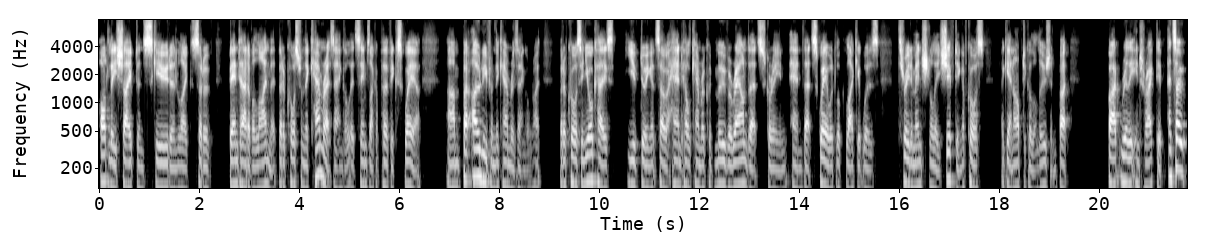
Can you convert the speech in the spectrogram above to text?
oddly shaped and skewed and like sort of bent out of alignment. But of course, from the camera's angle, it seems like a perfect square, um, but only from the camera's angle, right? But of course, in your case, you're doing it so a handheld camera could move around that screen and that square would look like it was three dimensionally shifting. Of course, again, optical illusion, but but really interactive. And so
